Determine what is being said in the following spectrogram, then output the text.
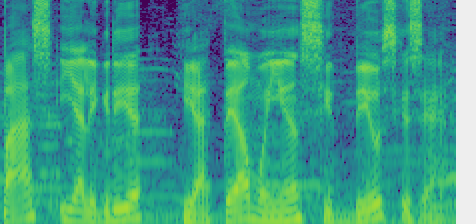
paz e alegria e até amanhã, se Deus quiser.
